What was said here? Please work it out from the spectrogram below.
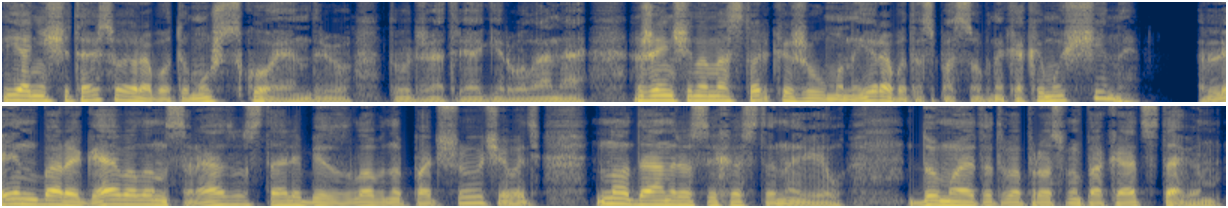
«Я не считаю свою работу мужской, Эндрю», — тут же отреагировала она. «Женщины настолько же умны и работоспособны, как и мужчины». Линбар и Гевелон сразу стали беззлобно подшучивать, но Данрос их остановил. «Думаю, этот вопрос мы пока отставим.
